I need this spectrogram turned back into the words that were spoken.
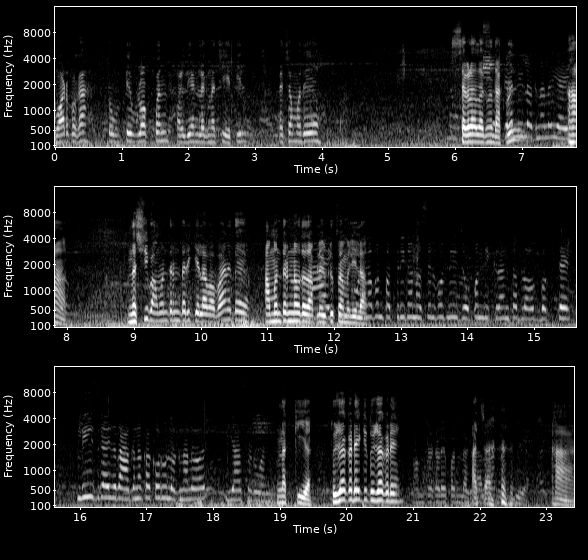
वाट बघा. तो ते ब्लॉग पण हळदी आणि लग्नाची येतील. त्याच्यामध्ये सगळं लग्न यायचं. हां. नशीब आमंत्रण तरी केला बाबा नाही तर आमंत्रण नव्हतं आपल्या युट्यूब फॅमिलीला पण पत्रिका नसेल जो पण विक्रांचा ब्लॉग बघते प्लीज गाईज राग नका करू लग्नाला या सर्वांनी. नक्की या. तुझ्याकडे की तुझ्याकडे? आमच्याकडे पण अच्छा. हां.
